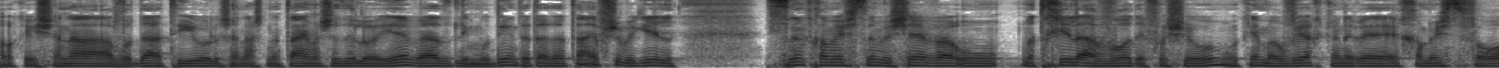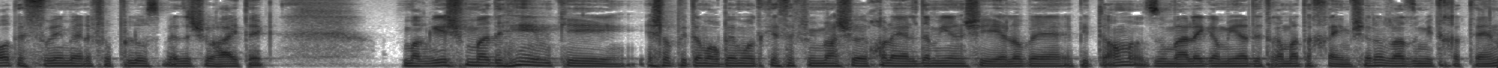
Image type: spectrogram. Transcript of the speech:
אוקיי, שנה עבודה, טיול, שנה, שנתיים, מה שזה לא יהיה, ואז לימודים, טה-טה-טה, איפשהו בגיל 25-27 הוא מתחיל לעבוד איפשהו, אוקיי, מרוויח כנראה חמש ספרות, 20 אלף או פלוס באיזשהו הייטק. מרגיש מדהים כי יש לו פתאום הרבה מאוד כסף ממה שהוא יכול היה לדמיין שיהיה לו פתאום, אז הוא מעלה גם מיד את רמת החיים שלו ואז הוא מתחתן,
